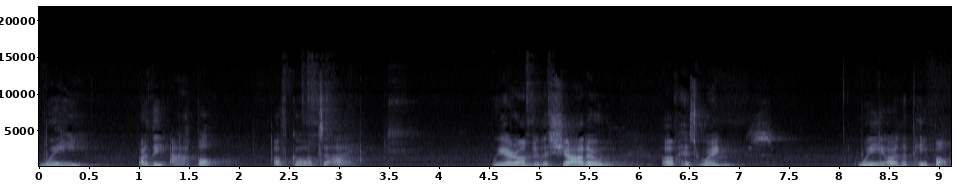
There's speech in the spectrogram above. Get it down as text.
We are the apple of God's eye. We are under the shadow of his wings. We are the people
